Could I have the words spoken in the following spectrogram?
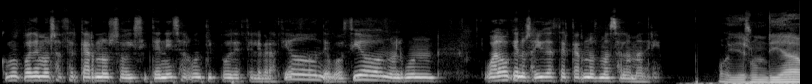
cómo podemos acercarnos hoy? Si tenéis algún tipo de celebración, devoción o, algún, o algo que nos ayude a acercarnos más a la Madre. Hoy es un día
